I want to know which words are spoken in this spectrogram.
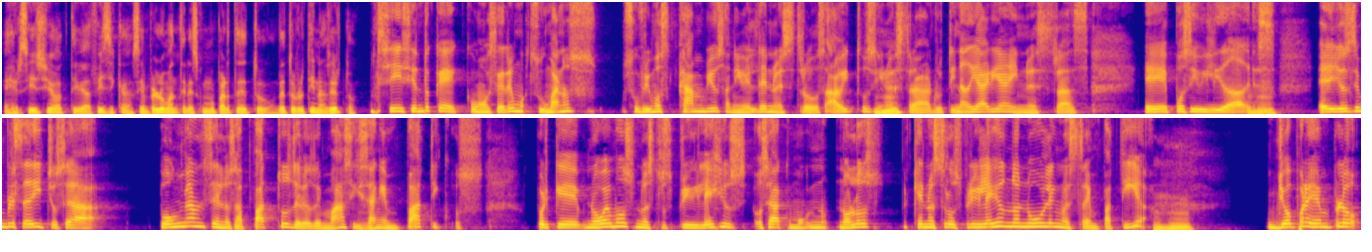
ejercicio, actividad física, siempre lo mantienes como parte de tu, de tu rutina, ¿cierto? Sí, siento que como seres humanos sufrimos cambios a nivel de nuestros hábitos y nuestra rutina diaria y nuestras eh, posibilidades. Eh, yo siempre les he dicho, o sea, pónganse en los zapatos de los demás y sean empáticos, porque no vemos nuestros privilegios, o sea, como no, los, que nuestros privilegios no nublen nuestra empatía. Yo, por ejemplo,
